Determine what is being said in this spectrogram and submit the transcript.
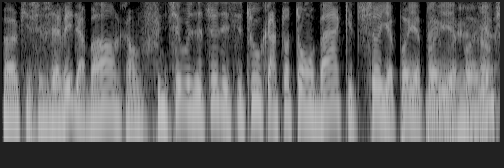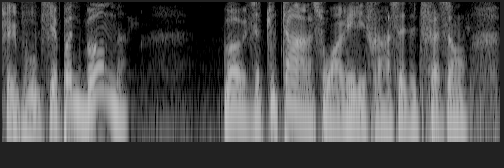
OK, si vous avez d'abord, quand vous finissez vos études et c'est tout, quand t'as ton bac et tout ça, y a pas, y a pas, y a Ben, pas, y a, chez vous. y a pas de boum? Ouais, vous êtes tout le temps en soirée, les Français, de toute façon. Vous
